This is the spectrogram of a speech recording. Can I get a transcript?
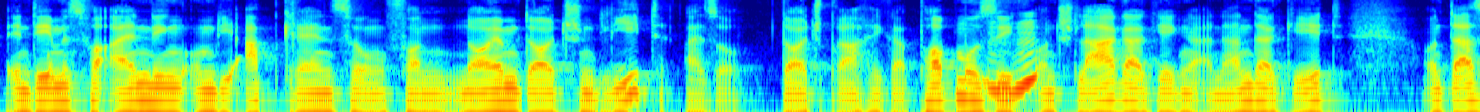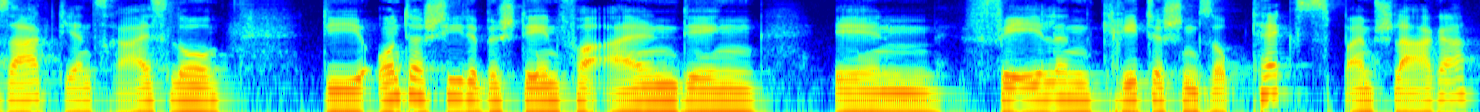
in dem es vor allen Dingen um die Abgrenzung von neuem deutschen Lied, also deutschsprachiger Popmusik mhm. und Schlager gegeneinander geht. Und da sagt Jens Reisloh, die Unterschiede bestehen vor allen Dingen im Fehlen kritischen Subtexts beim Schlager.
